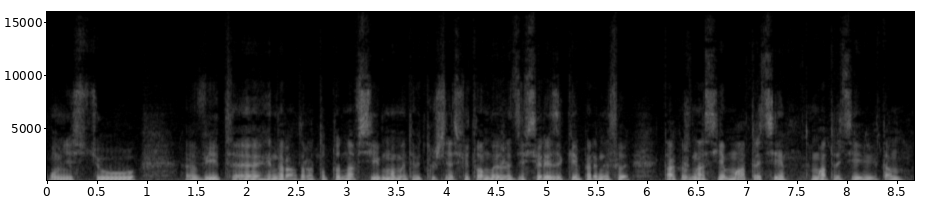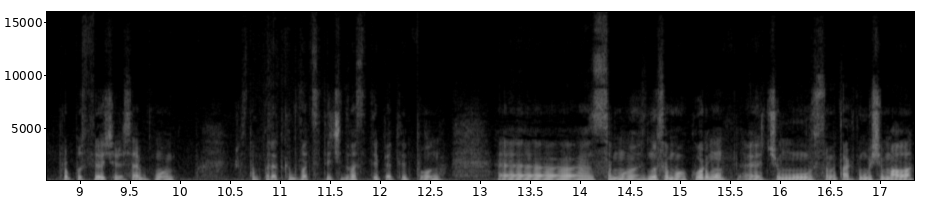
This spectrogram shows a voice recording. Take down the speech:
повністю від е, генератора. Тобто на всі моменти відключення світла ми вже ці всі ризики перенесли. Також у нас є матриці. Матриці там пропустили через себе, по-моєму, там порядка 20 чи 25 тонн е, самого, ну, самого корму. Е, чому саме так? Тому що мала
